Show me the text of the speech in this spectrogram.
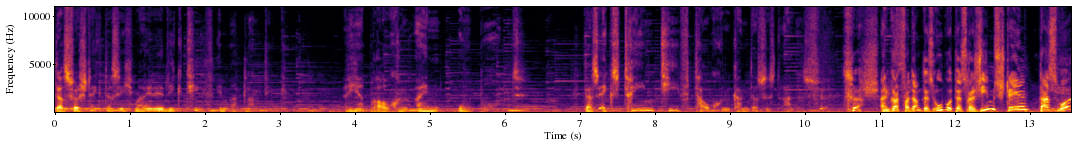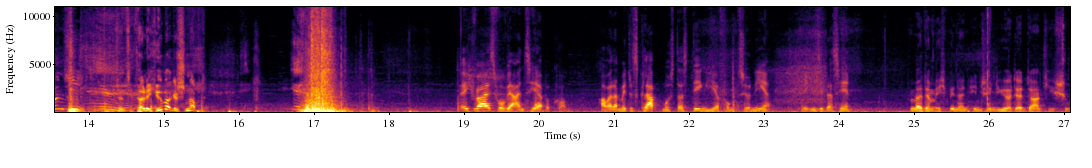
Das Versteck, das ich meine, liegt tief im Atlantik. Wir brauchen ein U-Boot, das extrem tief tauchen kann. Das ist alles. Ein gottverdammtes U-Boot des Regimes stehlen? Das wollen Sie? Sind Sie völlig übergeschnappt? Ich weiß, wo wir eins herbekommen. Aber damit es klappt, muss das Ding hier funktionieren. Kriegen Sie das hin? Madame, ich bin ein Ingenieur der Dati-Shoot.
